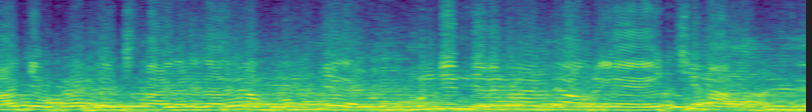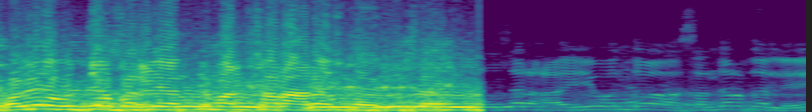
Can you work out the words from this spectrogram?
ರಾಜ್ಯ ಉಪಾಧ್ಯಕ್ಷರಾಗಿದ್ದಾರೆ. ಮುಂದೆ, ಮುಂದಿನ ದಿನಗಳಲ್ಲಿ ಅವರಿಗೆ ಹೆಚ್ಚಿನ ಒಳ್ಳೆಯ ಹುದ್ದೆ ಬರಲಿ ಅಂತ ಮನಸಾರ ಆರಿಸ್ತಾ ಇದ್ದೀವಿ ಈ ಒಂದು ಸಂದರ್ಭದಲ್ಲಿ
